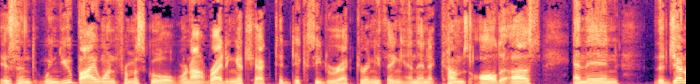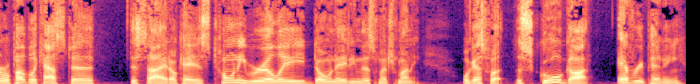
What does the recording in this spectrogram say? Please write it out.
is in, when you buy one from a school, we're not writing a check to Dixie Direct or anything, and then it comes all to us, and then the general public has to decide, okay, is Tony really donating this much money? Well, guess what? The school got every penny,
